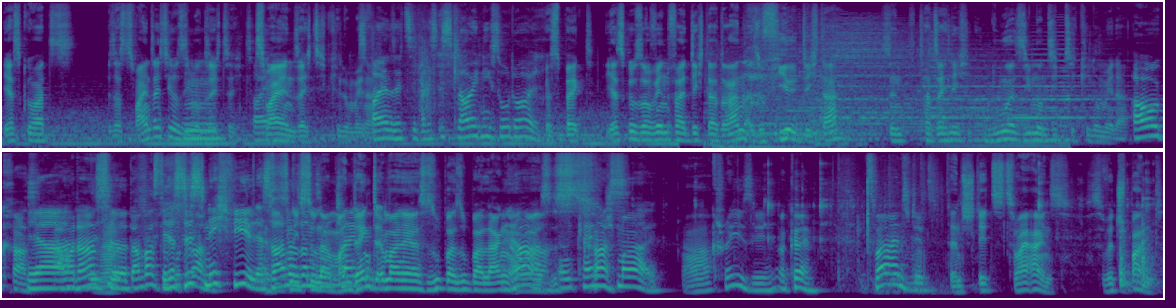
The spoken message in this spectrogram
Jesko hat. Ist das 62 oder 67? zwei- 62 Kilometer. 62, weil es ist, glaube ich, nicht so doll. Respekt. Jesko ist auf jeden Fall dichter dran, also viel dichter. Sind tatsächlich nur 77 Kilometer. Oh krass. Ja, aber dann, du, du. dann warst du Das gut ist dran. nicht viel. Das Das war ist nur nicht so so ein, lang. Man ein denkt immer, der ist super, super lang, Ja, aber es ein ist. kleiner krass. Schmal. Ja, Crazy. Okay. 2-1 steht's. dann steht's 2-1. Es wird spannend.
